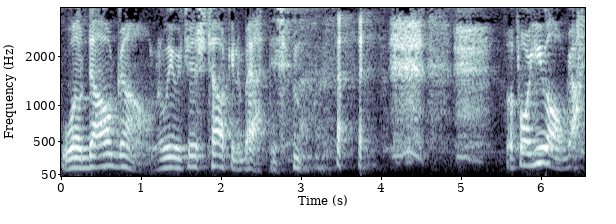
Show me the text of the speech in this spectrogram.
well, doggone, we were just talking about this before you all got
